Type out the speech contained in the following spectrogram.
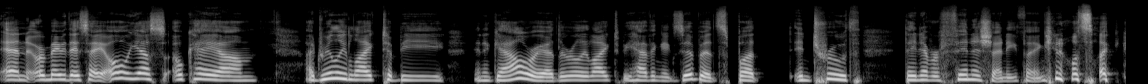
and, or maybe they say, oh, yes, okay, um, I'd really like to be in a gallery. I'd really like to be having exhibits, but in truth, they never finish anything. You know, it's like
